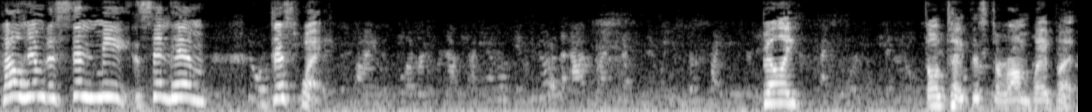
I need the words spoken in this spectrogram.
Tell him to send me, send him this way. Billy, don't take this the wrong way, but.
